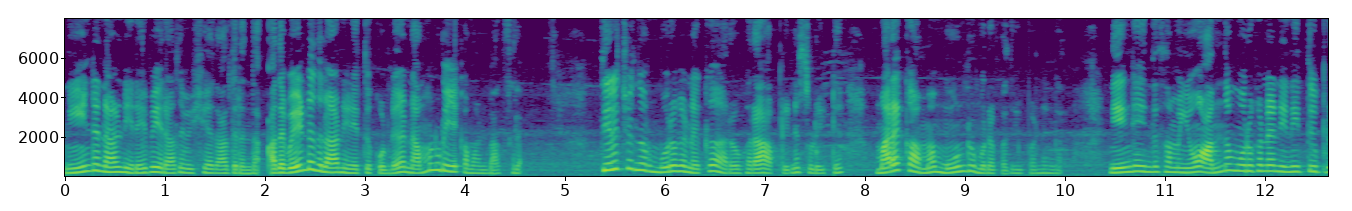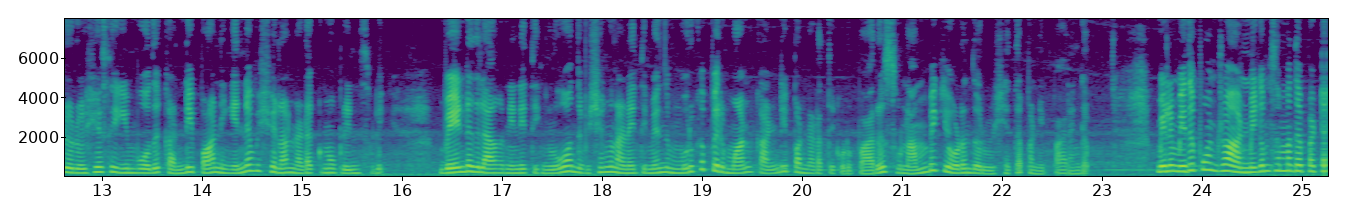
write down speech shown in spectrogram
நீண்ட நாள் நிறைவேறாத விஷயம் ஏதாவது இருந்தால் அதை வேண்டுதலாக நினைத்துக்கொண்டு நம்மளுடைய கமெண்ட் பாக்ஸில் திருச்செந்தூர் முருகனுக்கு அரோகரா அப்படின்னு சொல்லிட்டு மறக்காமல் மூன்று முறை பதிவு பண்ணுங்கள் நீங்கள் இந்த சமயம் அந்த முருகனை நினைத்து இப்படி ஒரு விஷயம் செய்யும்போது கண்டிப்பாக நீங்கள் என்ன விஷயம்லாம் நடக்கணும் அப்படின்னு சொல்லி வேண்டுதலாக நினைத்தீங்களோ அந்த விஷயங்கள் அனைத்துமே இந்த முருகப்பெருமான் கண்டிப்பாக நடத்தி கொடுப்பாரு. ஸோ நம்பிக்கையோட இந்த ஒரு விஷயத்த பண்ணி பாருங்கள் மேலும் இது போன்ற ஆன்மீகம் சம்மந்தப்பட்ட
